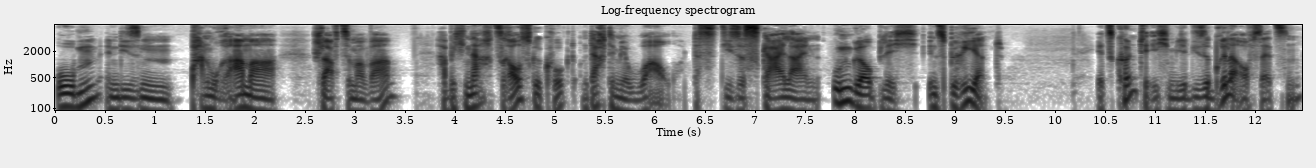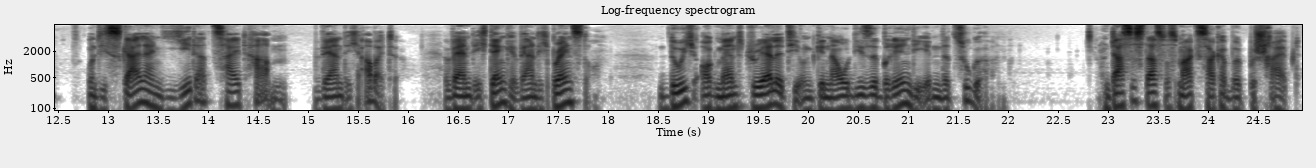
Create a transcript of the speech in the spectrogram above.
oben in diesem Panorama-Schlafzimmer war, habe ich nachts rausgeguckt und dachte mir, wow, das ist diese Skyline unglaublich inspirierend. Jetzt könnte ich mir diese Brille aufsetzen und die Skyline jederzeit haben, während ich arbeite während ich denke, während ich brainstorm. Durch Augmented Reality und genau diese Brillen, die eben dazugehören. Und das ist das, was Mark Zuckerberg beschreibt.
